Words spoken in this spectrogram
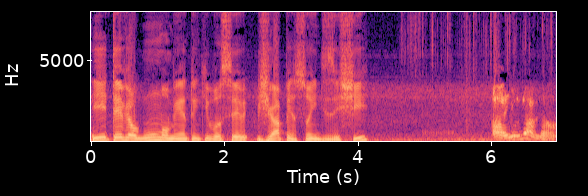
E teve algum momento em que você já pensou em desistir? Ainda não.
